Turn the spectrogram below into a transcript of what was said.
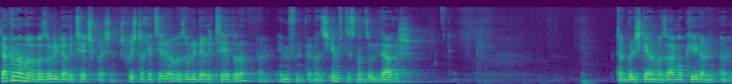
Da können wir mal über Solidarität sprechen. Spricht doch jetzt jeder über Solidarität, oder? Beim Impfen. Wenn man sich impft, ist man solidarisch. Dann würde ich gerne mal sagen, okay, dann ähm,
